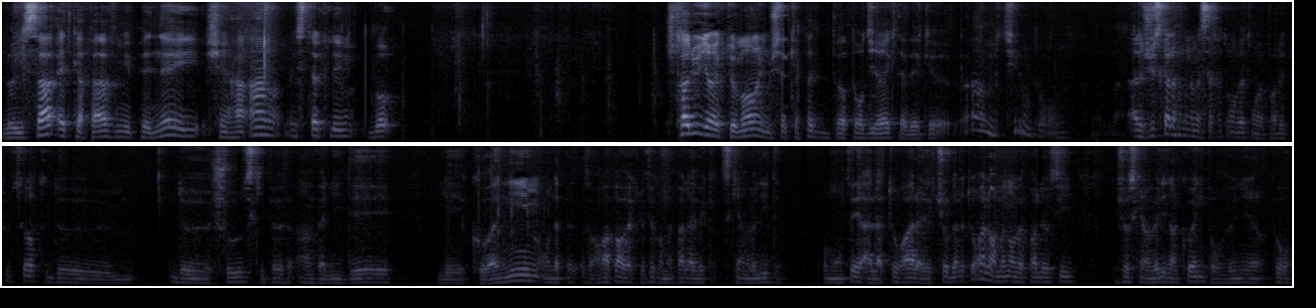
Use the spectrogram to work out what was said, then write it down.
Lo Isa et Kapav Mi Penei Sheha'am Mistaklim Bo. Je traduis directement, une qui n'a pas de rapport direct avec... Euh, ah, mais on peut... Euh, jusqu'à la fin de la Masachet, en fait, on va parler de toutes sortes de, de choses qui peuvent invalider les Kohanim, on a, en rapport avec le fait qu'on a parlé avec ce qui invalide pour monter à la Torah, à la lecture de la Torah. Alors maintenant, on va parler aussi des choses qui invalident un Kohen pour venir, pour,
